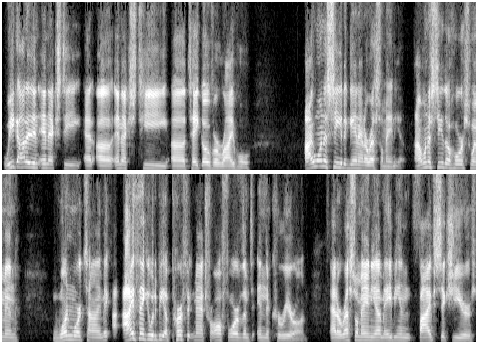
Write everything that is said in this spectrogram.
We got it in NXT at uh, NXT uh, Takeover Rival. I want to see it again at a WrestleMania. I want to see the Horsewomen one more time. It, I think it would be a perfect match for all four of them to end their career on at a WrestleMania, maybe in five, six years,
